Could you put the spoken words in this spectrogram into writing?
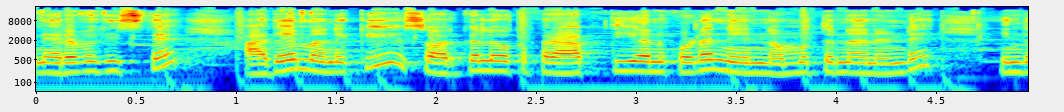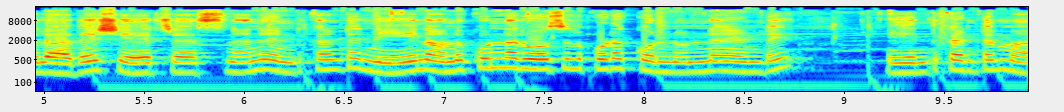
నిర్వహిస్తే అదే మనకి స్వర్గలోక ప్రాప్తి అని కూడా నేను నమ్ముతున్నానండి. ఇందులో అదే షేర్ చేస్తున్నాను. ఎందుకంటే నేను అనుకున్న రోజులు కూడా కొన్ని ఉన్నాయండి. ఎందుకంటే మా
